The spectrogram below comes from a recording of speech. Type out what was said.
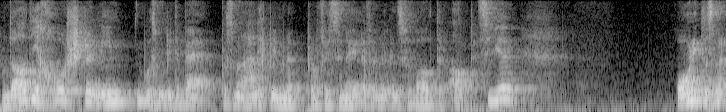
Und all diese Kosten nimmt, muss, man bei der, muss man eigentlich bei einem professionellen Vermögensverwalter abziehen, ohne dass man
